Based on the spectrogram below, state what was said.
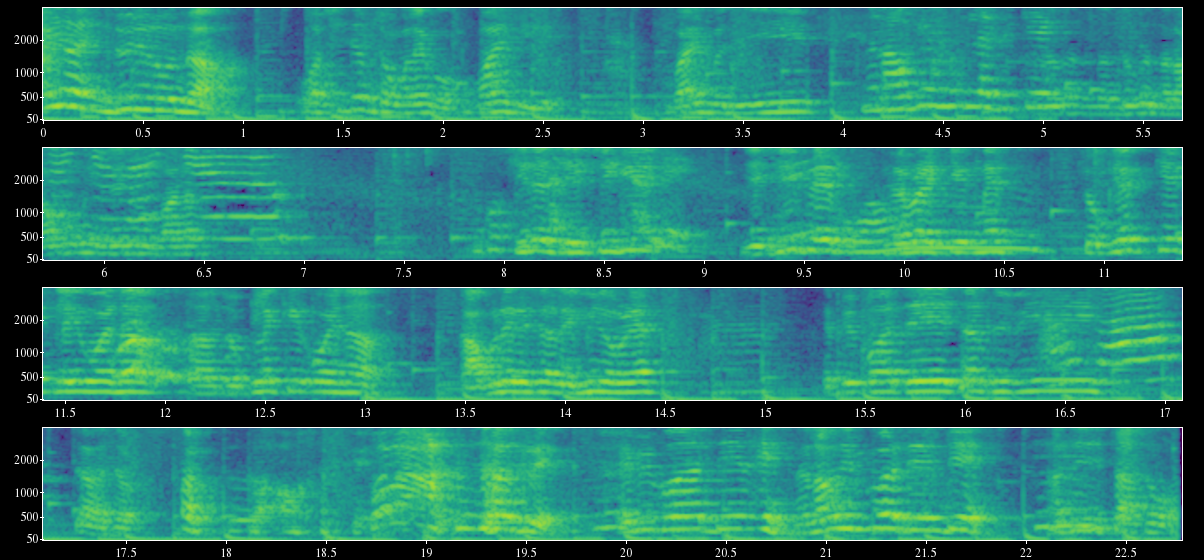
아니야 힘들이 논다 와 시대면 정말 해고 많이 밀리 많이 밀리 나 나오게 못 일러줄게 나 누구 나 나오게 못 일러줄게 많아 진짜 제시기 제시 페 페브라이 케이크네 초콜릿 케이크 레이 와이나 초콜릿 케이크 와이나 가불레 게서 레이 밀어래 해피 버스데이 차수비 叫叫二老，哇啦，热个嘞，Happy birthday，Eh, nak，Happy birthday，那就去炸掉我，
